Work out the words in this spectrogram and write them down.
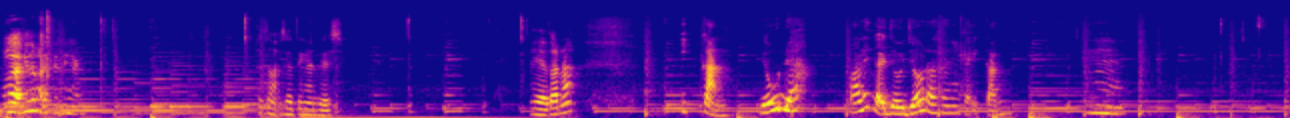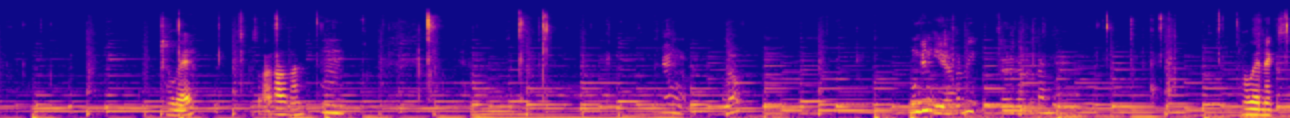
enggak kita nggak settingan kita nggak settingan guys. Ya karena ikan, ya udah paling nggak jauh-jauh rasanya kayak ikan. hmm. Oke, masuk akal kan? hmm. Tapi gara-gara campur Oke next.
